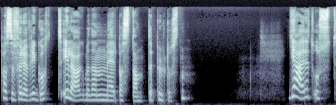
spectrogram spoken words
passer for øvrig godt i lag med den mer bastante pultosten. Gjæret ost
